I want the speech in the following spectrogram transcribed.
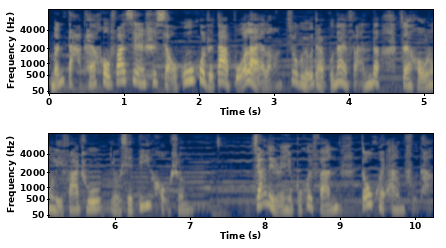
门打开后发现是小姑或者大伯来了，就会有点不耐烦的在喉咙里发出有些低吼声。家里人也不会烦，都会安抚他：“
